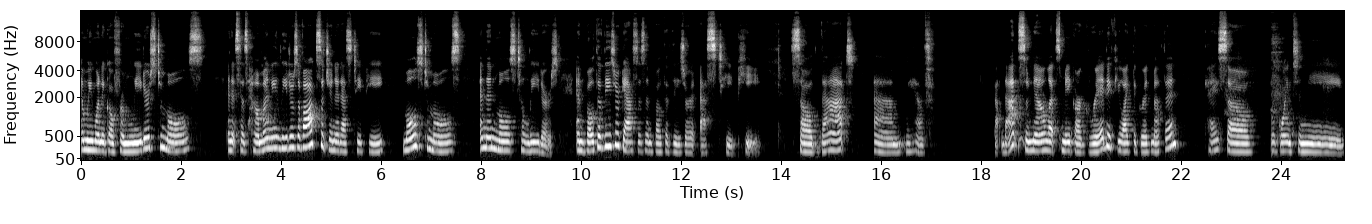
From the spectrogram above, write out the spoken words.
and we want to go from liters to moles. And it says how many liters of oxygen at STP, moles to moles, and then moles to liters. And both of these are gases, and both of these are at STP. So that um, we have Got that. So now let's make our grid if you like the grid method. Okay, so we're going to need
